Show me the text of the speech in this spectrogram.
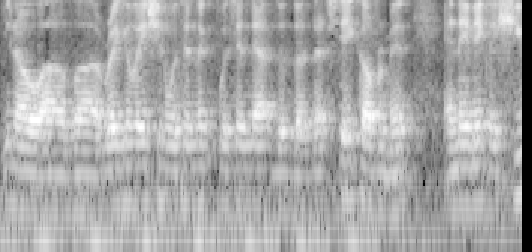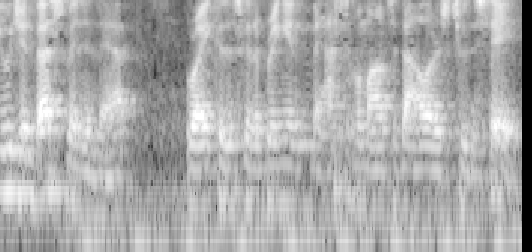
you know, of uh, regulation within the within that the, the, that state government, and they make a huge investment in that right? Because it's going to bring in massive amounts of dollars to the state.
